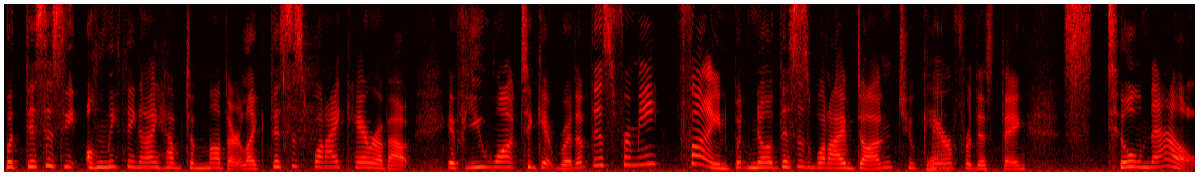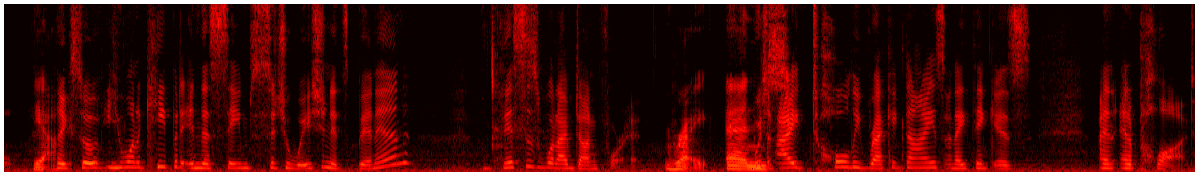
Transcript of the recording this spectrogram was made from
but this is the only thing i have to mother like this is what i care about if you want to get rid of this for me fine but no this is what i've done to care Yeah. for this thing till now Yeah. like so if you want to keep it in the same situation it's been in this is what i've done for it Right. And which I totally recognize and I think is an, an applaud.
